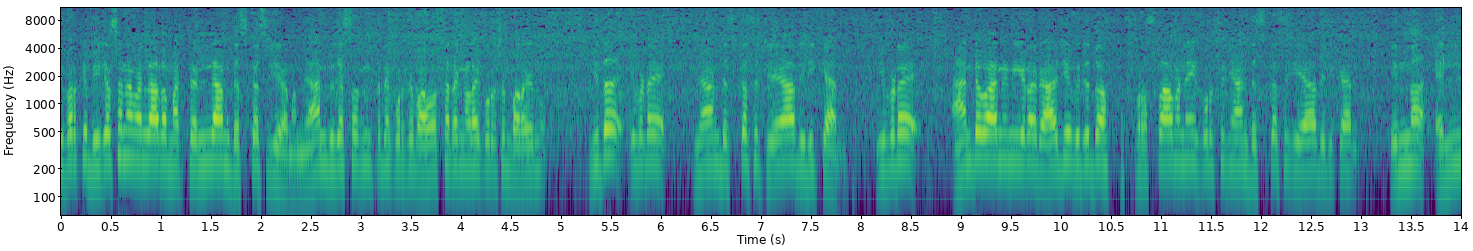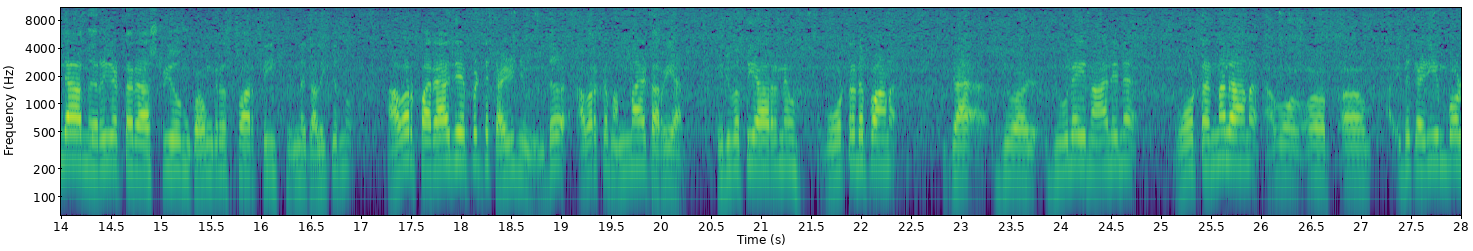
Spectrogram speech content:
ഇവർക്ക് വികസനമല്ലാതെ മറ്റെല്ലാം ഡിസ്കസ് ചെയ്യണം. ഞാൻ വികസനത്തിനെ കുറിച്ചും അവസരങ്ങളെക്കുറിച്ചും പറയുന്നു. ഇത് ഇവിടെ ഞാൻ ഡിസ്കസ് ചെയ്യാതിരിക്കാൻ ഇവിടെ ആന്റണിയുടെ രാജ്യവിരുദ്ധ പ്രസ്താവനയെക്കുറിച്ച് ഞാൻ ഡിസ്കസ് ചെയ്യാതിരിക്കാൻ ഇന്ന് എല്ലാ നെറികെട്ട രാഷ്ട്രീയവും കോൺഗ്രസ് പാർട്ടി ഇന്ന് കളിക്കുന്നു. അവർ പരാജയപ്പെട്ട് കഴിഞ്ഞു. ഇത് അവർക്ക് നന്നായിട്ട് അറിയാം. ഇരുപത്തിയാറിന് വോട്ടെടുപ്പാണ്. ജൂലൈ നാലിന് വോട്ടെണ്ണലാണ്. ഇത് കഴിയുമ്പോൾ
